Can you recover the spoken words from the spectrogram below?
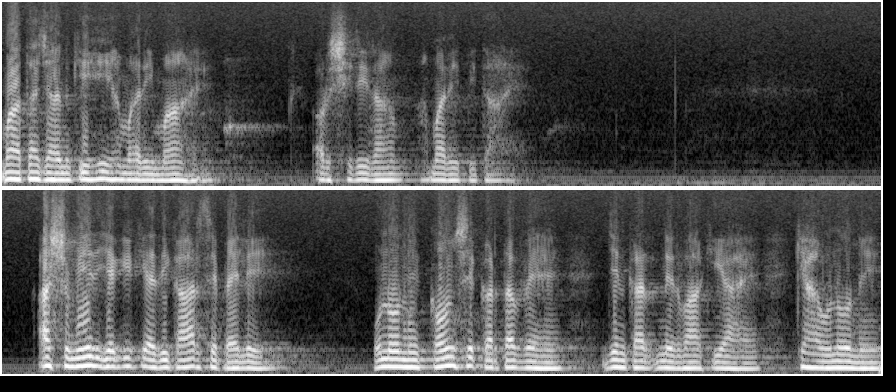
माता जानकी ही हमारी माँ है और श्री राम हमारे पिता है। अश्वमेध यज्ञ के अधिकार से पहले उन्होंने कौन से कर्तव्य हैं जिनका निर्वाह किया है? क्या उन्होंने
